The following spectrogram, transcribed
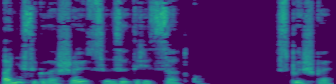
они соглашаются за тридцатку. Вспышка.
